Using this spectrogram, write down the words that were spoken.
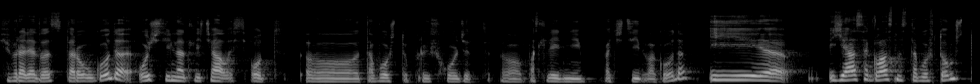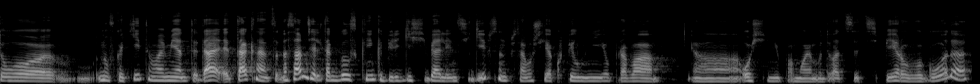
февраля 2022 года, очень сильно отличалось от э, того, что происходит э, последние почти два года. И я согласна с тобой в том, что ну, в какие-то моменты, да, так на, на самом деле так было с книгой «Береги себя» Линси Гибсон, потому что я купила на нее права э, осенью, по-моему, 21 года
